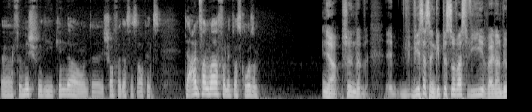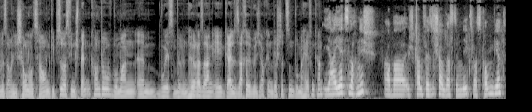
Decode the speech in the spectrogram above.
äh, für mich, für die Kinder. Und ich hoffe, dass es auch jetzt der Anfang war von etwas Großem. Ja, schön. Wie ist das denn? Gibt es sowas wie, weil dann würden wir es auch in die Shownotes hauen, gibt es sowas wie ein Spendenkonto, wo man, ähm, wo jetzt, wenn Hörer sagen, ey, geile Sache, würde ich auch gerne unterstützen, wo man helfen kann? Ja, jetzt noch nicht, aber ich kann versichern, dass demnächst was kommen wird.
